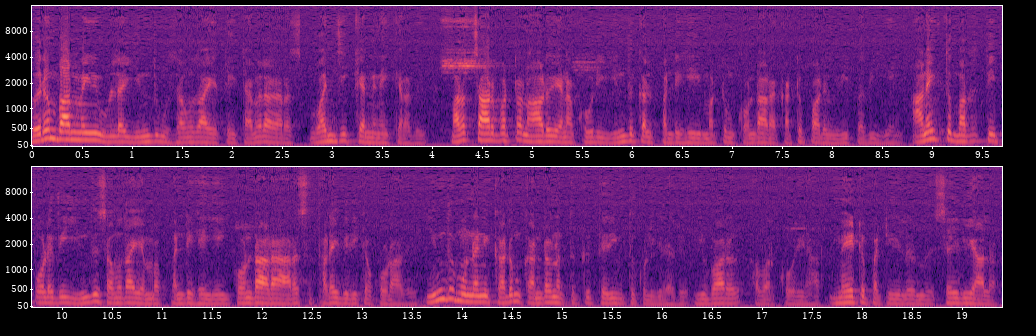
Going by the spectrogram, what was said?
பெரும்பான்மையில் உள்ள இந்து சமுதாயத்தை தமிழக அரசு வஞ்சிக்க நினைக்கிறது. மதச்சார்பற்ற நாடு என கூறி இந்துக்கள் பண்டிகையை மட்டும் கொண்டாட கட்டுப்பாடு விதிப்பது ஏன்? அனைத்து மதத்தைப் போலவே இந்து சமுதாய பண்டிகையை கொண்டாட அரசு தடை விதிக்கக்கூடாது. இந்து முன்னணி கடும் கண்டனத்துக்கு தெரிவித்துக் கொள்கிறது. இவ்வாறு அவர் கூறினார். மேட்டுப்பட்டியிலிருந்து செய்தியாளர்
